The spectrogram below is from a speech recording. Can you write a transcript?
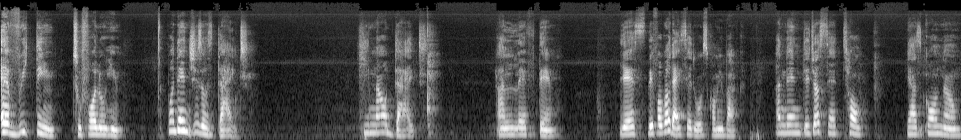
everything to follow him. But then Jesus died. He now died and left them. Yes, they forgot that he said he was coming back. And then they just said, Tom, he has gone now.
